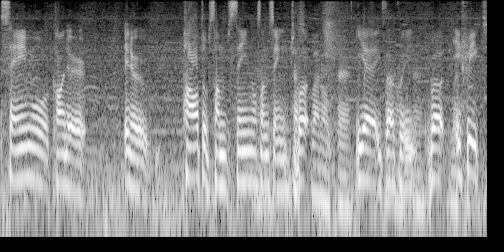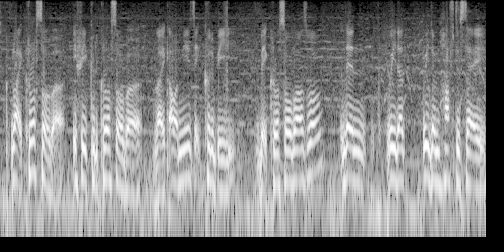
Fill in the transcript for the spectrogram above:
same or kind of you know part of some scene or something. just but one of the. yeah, exactly. Okay. But But- if we like crossover, if we could crossover, like our music could be big crossover as well. Then we don't we don't have to say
